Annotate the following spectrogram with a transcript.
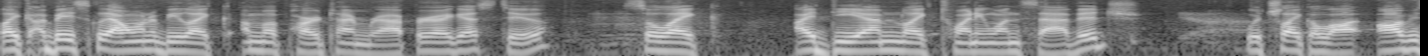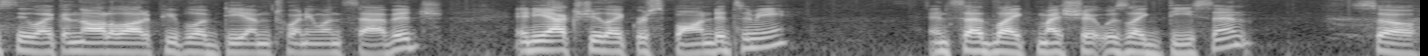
like I basically, I want to be like, I'm a part-time rapper, I guess, too. So like, I DM'd like 21 Savage, which like a lot, obviously like not a lot of people have DM'd 21 Savage, and he actually like responded to me and said like my shit was like decent. So,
